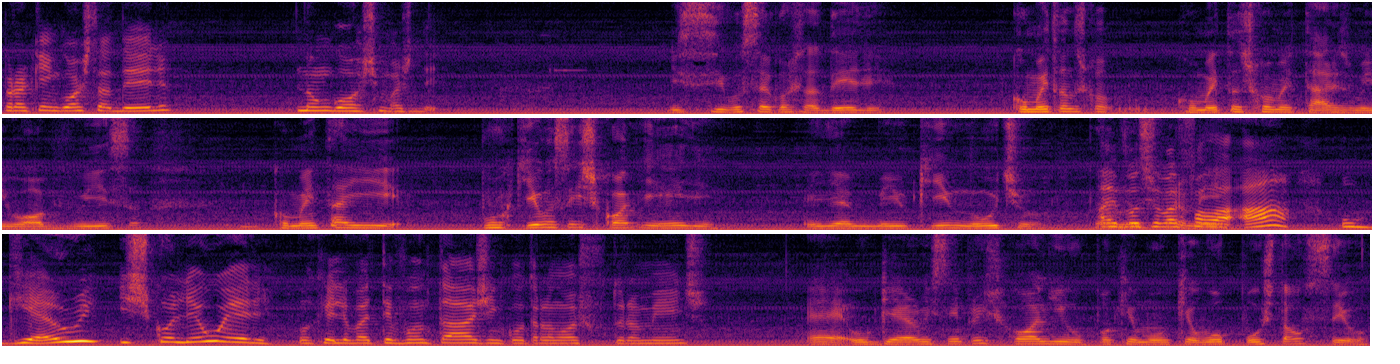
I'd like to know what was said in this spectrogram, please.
Pra quem gosta dele, não goste mais dele. E se você gosta dele, comenta nos, co- comenta nos comentários, meio óbvio isso. Comenta aí por que você escolhe ele. Ele é meio que inútil. Aí você vai mim. falar, ah, o Gary escolheu ele, porque ele vai ter vantagem contra nós futuramente. É, o Gary sempre escolhe o Pokémon que é o oposto ao seu.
